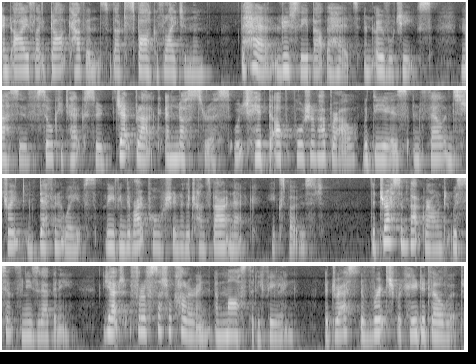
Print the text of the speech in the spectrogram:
and eyes like dark caverns without a spark of light in them. The hair loosely about the head and oval cheeks, massive, silky textured, jet black and lustrous, which hid the upper portion of her brow with the ears and fell in straight and definite waves, leaving the right portion of the transparent neck exposed. The dress and background were symphonies of ebony, yet full of subtle colouring and masterly feeling. A dress of rich brocaded velvet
